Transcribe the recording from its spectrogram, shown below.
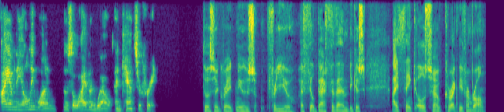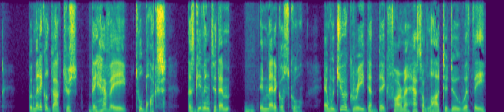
I am the only one who's alive and well and cancer free. Those are great news for you. I feel bad for them because I think also, correct me if I'm wrong, but medical doctors, they have a toolbox that's given to them in medical school. And would you agree that Big Pharma has a lot to do with the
